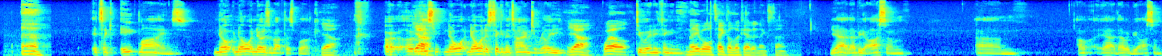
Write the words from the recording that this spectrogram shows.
it's like eight lines. No, no one knows about this book. yeah, Or, or Yeah. at least no one, no one has taken the time to really yeah. Well, do anything. maybe we'll take a look at it next time. Yeah, that'd be awesome. Um, oh, yeah, that would be awesome.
